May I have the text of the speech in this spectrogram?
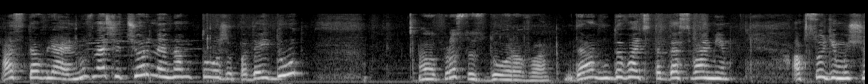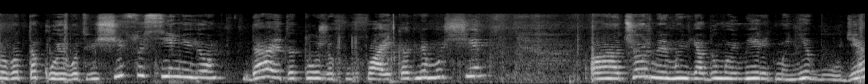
Оставляем. Ну, значит, черные нам тоже подойдут. А, просто здорово, да? Ну, давайте тогда с вами Обсудим еще вот такую вот вещицу синюю. Да, это тоже фуфайка для мужчин. А, черные мы, я думаю, мерить мы не будем.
